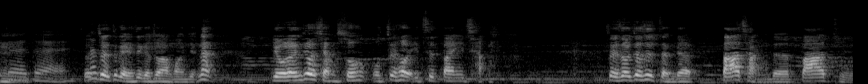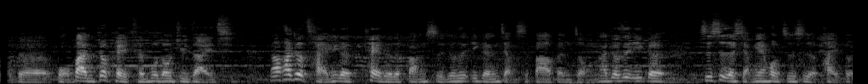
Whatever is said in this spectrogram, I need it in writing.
对对，那这这个也是一个重要关键。那有人就想说，我最后一次办一场，所以说就是整个八场的八组的伙伴就可以全部都聚在一起，然后他就采那个 TED 的方式，就是一个人讲十八分钟，那就是一个知识的响宴或知识的派对。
